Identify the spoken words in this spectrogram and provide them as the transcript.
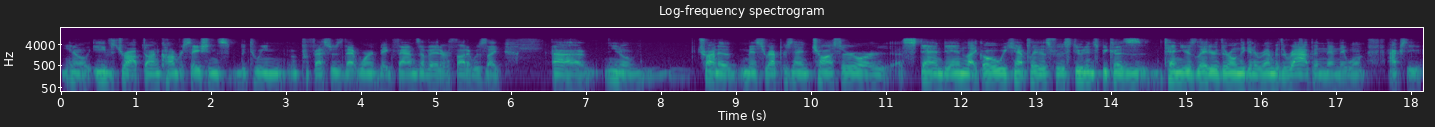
you know, eavesdropped on conversations between professors that weren't big fans of it or thought it was like, uh, you know, trying to misrepresent Chaucer or stand in like, oh, we can't play this for the students because 10 years later they're only going to remember the rap and then they won't actually,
